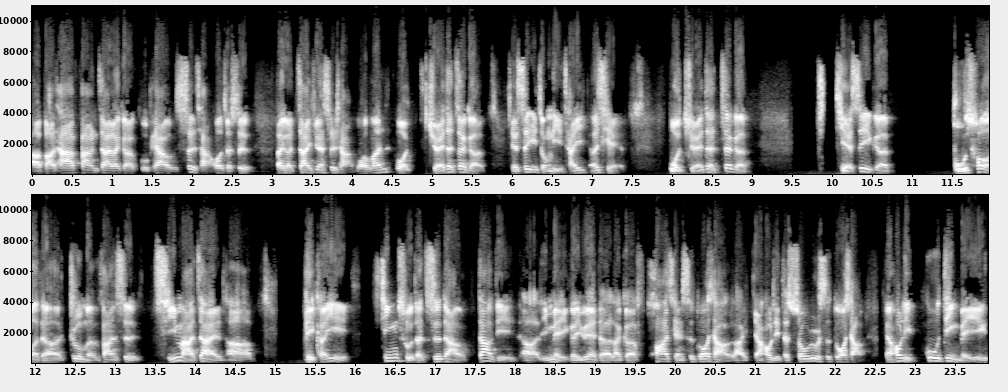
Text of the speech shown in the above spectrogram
啊、把它放在那个股票市场或者是那个债券市场。我们我觉得这个也是一种理财，而且我觉得这个也是一个不错的入门方式，起码在呃，你可以清楚的知道到底呃你每个月的那个花钱是多少，来，然后你的收入是多少，然后你固定每一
